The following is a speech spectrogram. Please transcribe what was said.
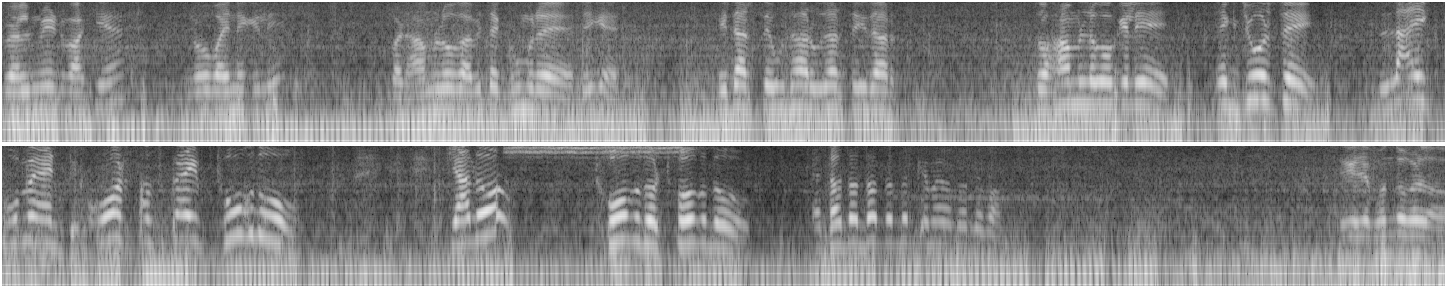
ट्वेल्व मिनट बाकी है, नौ बजने के लिए। बट हम लोग अभी तक घूम रहे हैं ठीक है इधर से उधर उधर से इधर तो हम लोगों के लिए एक जोर से लाइक कमेंट और सब्सक्राइब ठोक दो क्या दो ठोक दो ठोक दो এ, ধর ধর ধর ধর ধর ক্যামেরা ধর দেবা ঠিক আছে বন্ধ করে দাও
